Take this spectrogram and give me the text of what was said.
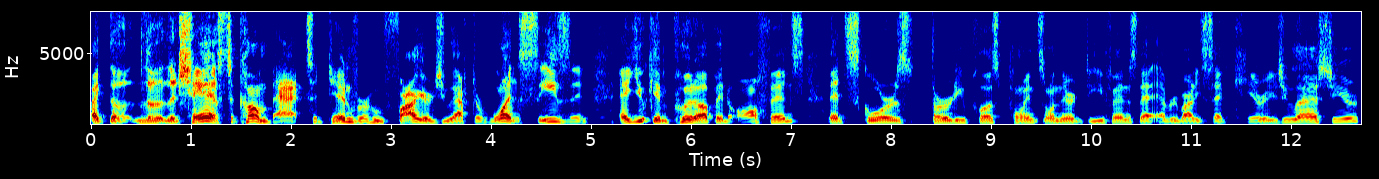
like the the the chance to come back to Denver, who fired you after one season, and you can put up an offense that scores 30 plus points on their defense that everybody said carried you last year.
